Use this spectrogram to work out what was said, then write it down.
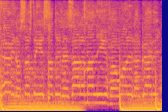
There ain't no such thing as something that's out of my league. If I want it, I grab it.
